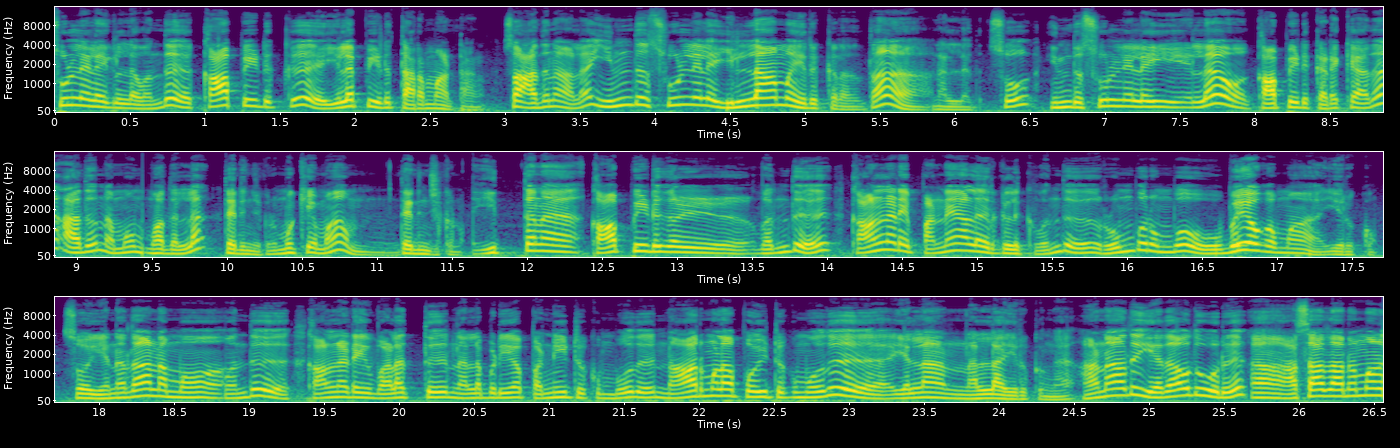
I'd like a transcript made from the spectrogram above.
சூழ்நிலைகளில் வந்து காப்பீடுக்கு இழப்பீடு தரமாட்டாங்க. ஸோ அதனால இந்த சூழ்நிலை இல்லாமல் இருக்கிறது தான் நல்லது. ஸோ இந்த சூழ்நிலையில் காப்பீடு கிடைக்காத அது நம்ம முதல்ல தெரிஞ்சுக்கணும். முக்கியமாக தெரிஞ்சுக்கணும். இத்தனை காப்பீடுகள் வந்து கால்நடை பண்ணையாளர்களுக்கு வந்து ரொம்ப ரொம்ப உபயோகமாக இருக்கும். ஸோ என்னதான் நம்ம வந்து கால்நடை வளர்த்து நல்லபடியாக பண்ணிட்டு இருக்கும்போது நார்மலாக போயிட்டு இருக்கும்போது எல்லாம் நல்லா இருக்குங்க. ஆனால் அது ஏதாவது ஒரு அசாதாரணமான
